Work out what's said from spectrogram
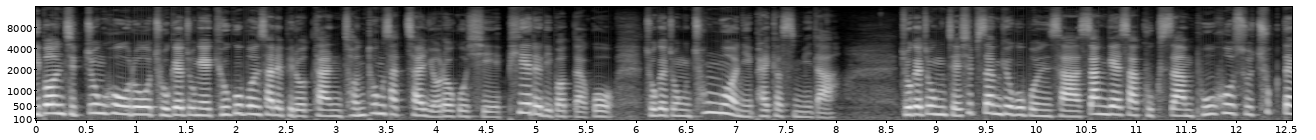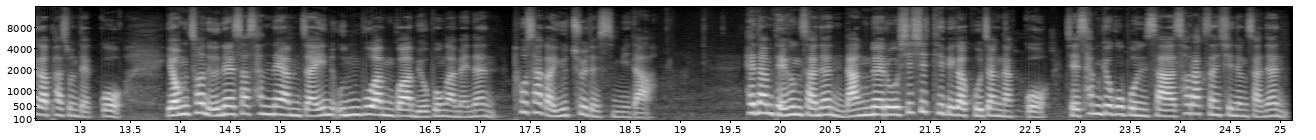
이번 집중호우로 조계종의 교구본사를 비롯한 전통사찰 여러 곳이 피해를 입었다고 조계종 총무원이 밝혔습니다. 조계종 제13교구 본사 쌍계사 국산 보호수 축대가 파손됐고 영천 은혜사 산내암자인 운부암과 묘봉암에는 토사가 유출됐습니다. 해남 대흥사는 낙뢰로 CCTV가 고장났고 제3교구 본사 설악산 신흥사는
